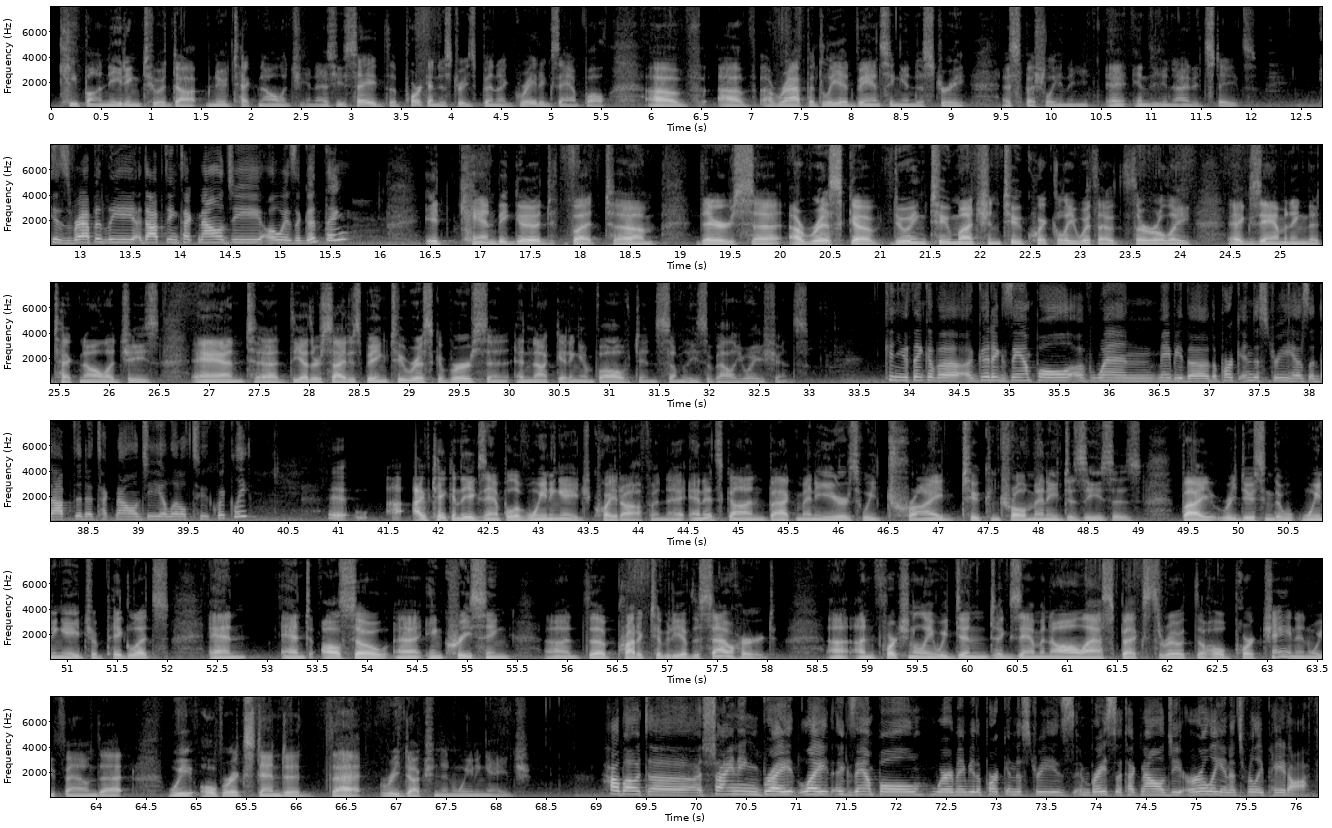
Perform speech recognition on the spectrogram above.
keep on needing to adopt new technology. And as you say, the pork industry has been a great example of, of a rapidly advancing industry, especially in the, in the United States. Is rapidly adopting technology always a good thing? It can be good, but um, there's uh, a risk of doing too much and too quickly without thoroughly examining the technologies, and uh, the other side is being too risk averse and, and, not getting involved in some of these evaluations. Can you think of a, a, good example of when maybe the, the pork industry has adopted a technology a little too quickly? Uh, I've taken the example of weaning age quite often, and it's gone back many years. We tried to control many diseases by reducing the weaning age of piglets, and and also uh, increasing uh, the productivity of the sow herd. Uh, unfortunately, we didn't examine all aspects throughout the whole pork chain, and we found that we overextended that reduction in weaning age. How about a, a, shining bright light example where maybe the pork industry's embraced the technology early and it's really paid off?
